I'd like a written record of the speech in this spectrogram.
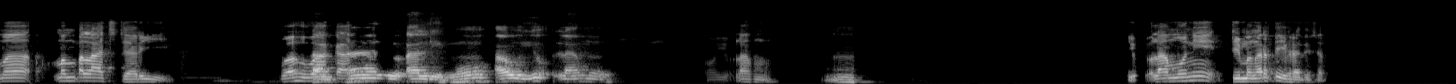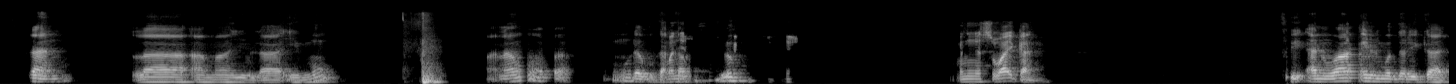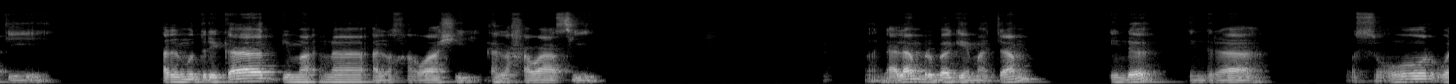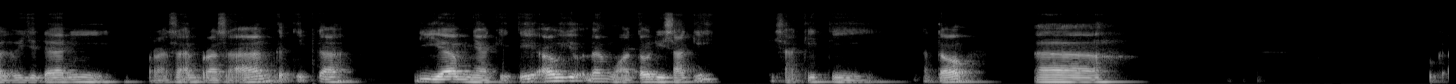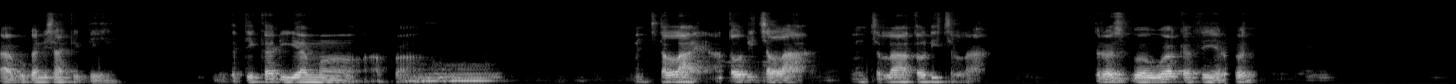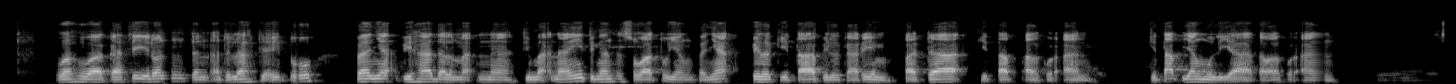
me mempelajari wa huwa kan yu'allimu au yu'lamu oh yu'lamu hmm. yu'lamu ini dimengerti berarti Ustaz kan la ama yulaimu Maknamu apa? Udah buka Menyesuaikan. belum? Menyesuaikan. Fi anwa'il mudrikati. Al mudrikat bimakna al khawashi, al khawasi. Nah, dalam berbagai macam inde, indra, wasur, wal wijdani, perasaan-perasaan ketika dia menyakiti au yu'lamu atau disaki disakiti atau uh, bukan disakiti ketika dia me, apa, mencela ya, atau dicela mencela atau dicela terus bahwa kathirun wahwa kathirun dan adalah dia itu banyak bihadal makna dimaknai dengan sesuatu yang banyak fil bil karim pada kitab Al-Qur'an. Kitab yang mulia atau Al-Qur'an.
